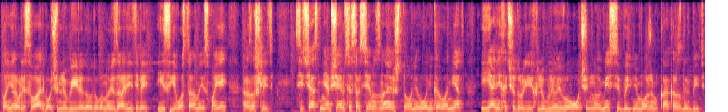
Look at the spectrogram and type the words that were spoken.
планировали свадьбу, очень любили друг друга, но из-за родителей и с его стороны, и с моей разошлись. Сейчас не общаемся совсем, знаю, что у него никого нет, и я не хочу других. Люблю его очень, но вместе быть не можем. Как разлюбить?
